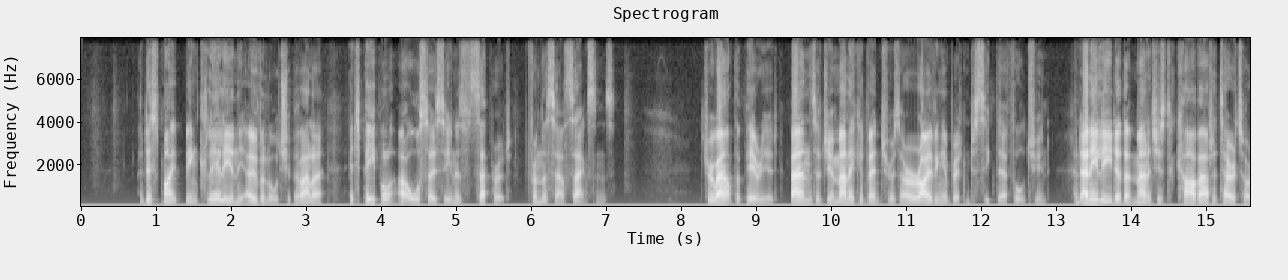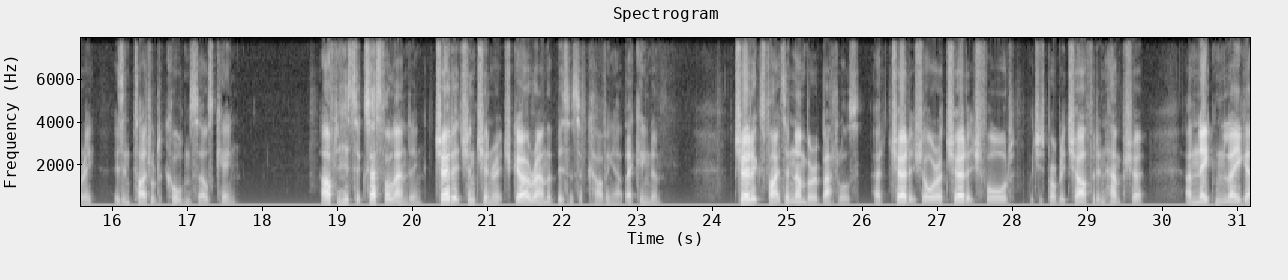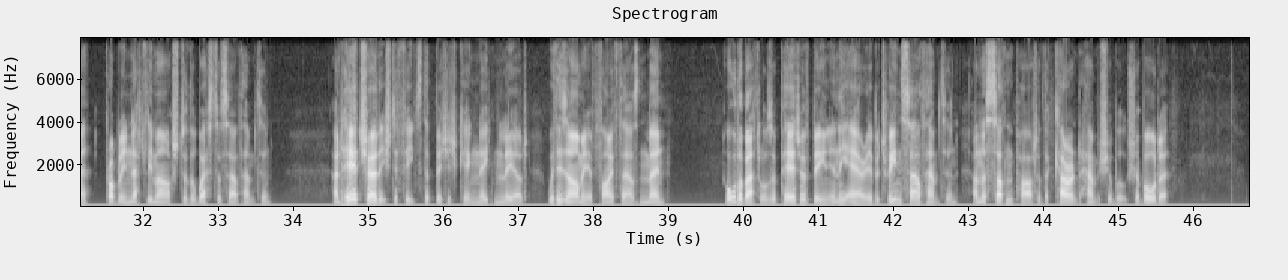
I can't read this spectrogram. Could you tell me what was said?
And despite being clearly in the overlordship of Alla, its people are also seen as separate from the South Saxons. Throughout the period, bands of Germanic adventurers are arriving in Britain to seek their fortune, and any leader that manages to carve out a territory is entitled to call themselves king. After his successful landing, Cerdic and Cynric go around the business of carving out their kingdom. Cerdic fights a number of battles at Cerdic or Cerdic Ford, which is probably Charford in Hampshire, and Natanleaga, probably Netley Marsh to the west of Southampton. And here Cerdic defeats the British king Natanleod with his army of 5,000 men. All the battles appear to have been in the area between Southampton and the southern part of the current Hampshire-Wiltshire border.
